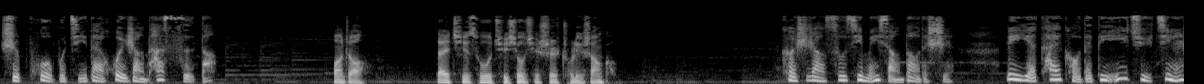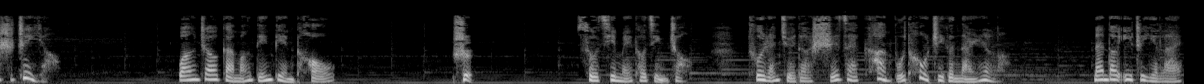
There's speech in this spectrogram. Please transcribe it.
是迫不及待会让他死的。王昭，带齐苏去休息室处理伤口。可是让苏七没想到的是，立业开口的第一句竟然是这样。王昭赶忙点点头。是。苏七眉头紧皱，突然觉得实在看不透这个男人了。难道一直以来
